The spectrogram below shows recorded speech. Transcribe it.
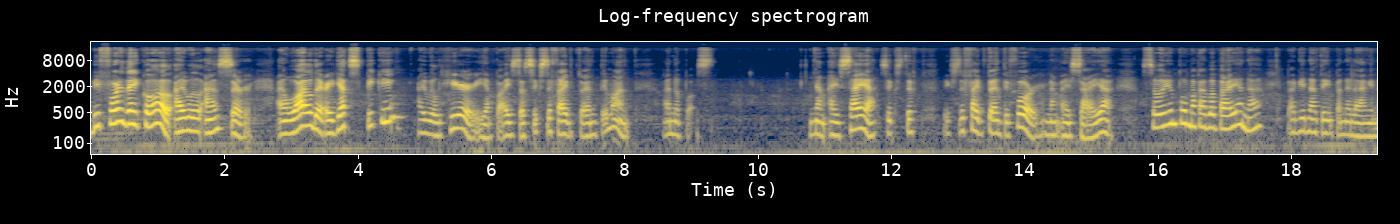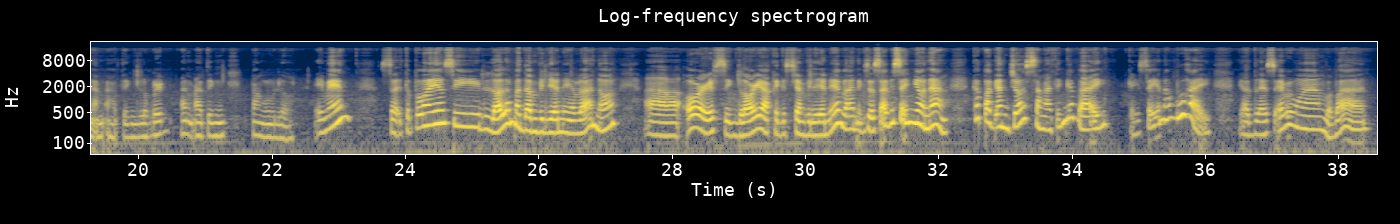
Before they call, I will answer. And while they are yet speaking, I will hear. Yan po ay sa 65.21. Ano po? Ng Isaiah 60, 65.24 ng Isaiah. So, yun po mga kababayan ha. Lagi natin panalangin ang ating Lord, ang ating Pangulo. Amen? So, ito po ngayon si Lola Madam Villanueva, no? Ah, or si Gloria Cagastian Villanueva, nagsasabi sa inyo na kapag ang Diyos ang ating gabay, kaysa yan ang buhay. God bless everyone. Bye-bye.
